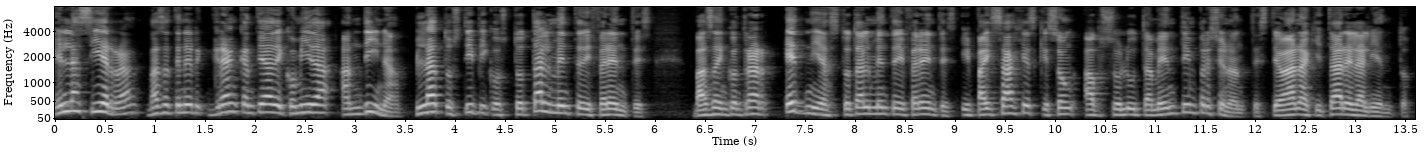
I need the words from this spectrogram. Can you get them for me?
En la sierra vas a tener gran cantidad de comida andina, platos típicos totalmente diferentes. Vas a encontrar etnias totalmente diferentes y paisajes que son absolutamente impresionantes. Te van a quitar el aliento.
